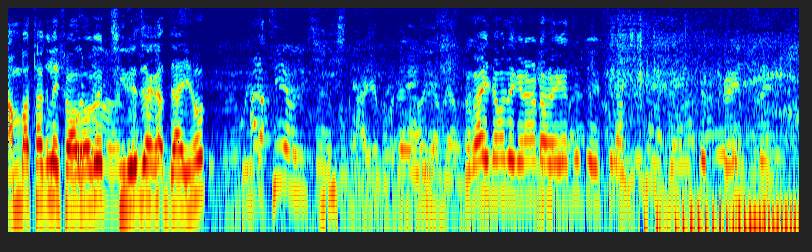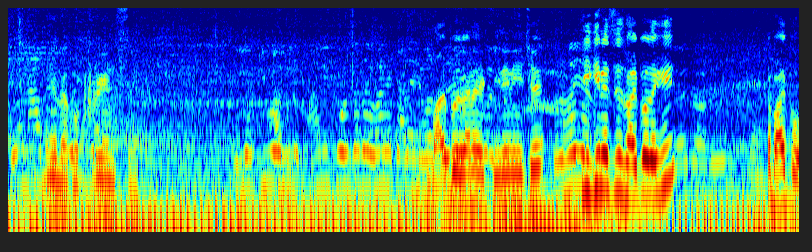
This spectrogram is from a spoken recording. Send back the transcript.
নাম্বার থাকলে সব হবে ছিঁড়ে জায়গা যাই হোক। তো গাইস আমাদের কেনাকাটা হয়ে গেছে তো এসেছিলাম এই দেখো ট্রেন্ডসে ভাইপো এখানে কিনে নিয়েছে। কি কিনেছিস ভাইপো দেখি? ভাইপো।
